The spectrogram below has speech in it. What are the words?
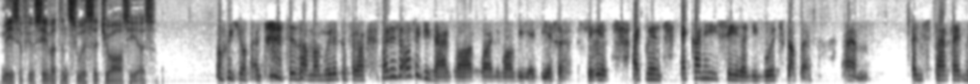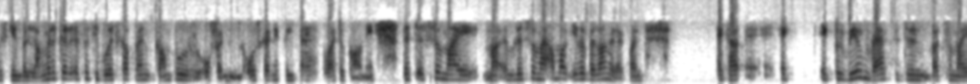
mense vir jou sê wat in so 'n situasie is. O oh, ja, dis 'n moeilike vraag, maar dis altyd die werk waar waar waar wie jy besig is. Jy weet, ek meen ek kan nie sê dat die boodskappe ehm um, in spertyd miskien belangriker is as die boodskappe in Kampoer of in Oscarnepinte wat ook al nie. Dit is vir my maar dit is vir my almal ewe belangrik want ek ek ek probeer om werk te doen wat vir my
